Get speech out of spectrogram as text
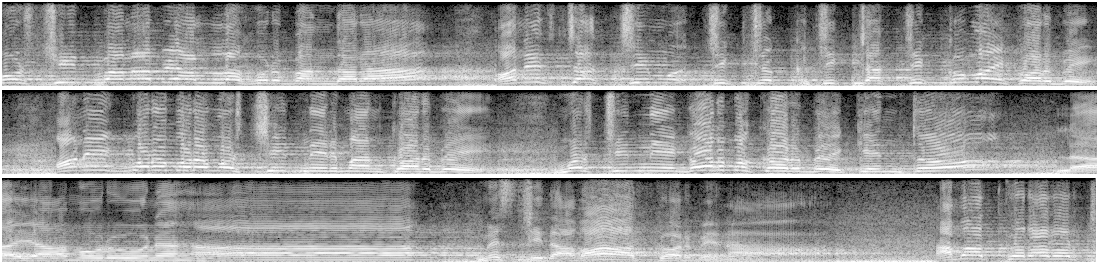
মসজিদ বানাবে আল্লাহর বান্দারা, অনেক চাকচিক্যময় করবে, অনেক বড় বড় মসজিদ নির্মাণ করবে, মসজিদ নিয়ে গর্ব করবে, কিন্তু মসজিদ আবাদ করবে না। আবাদ করার অর্থ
